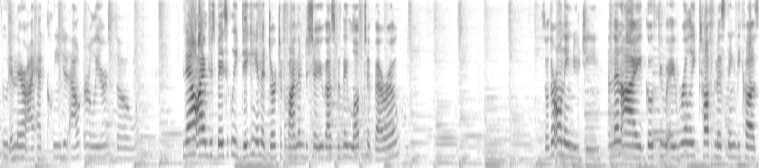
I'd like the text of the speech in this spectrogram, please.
food in there. I had cleaned it out earlier, so now I'm just basically digging in the dirt to find them to show you guys because they love to burrow. So they're all named Eugene. And then I go through a really tough misting because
